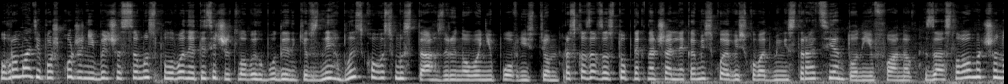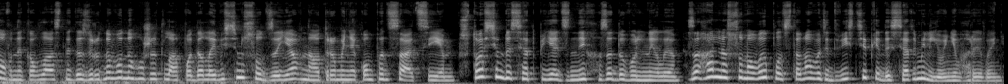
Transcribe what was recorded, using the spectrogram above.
У громаді пошкоджені більше 7,5 тисяч житлових будинків, з них близько 800 зруйновані повністю, розказав заступник начальника міської військової адміністрації Антон Єфанов. За словами чиновника, власники зруйнованого житла подали 800 заяв на отримання компенсації. 175 з них задовольнили. Загальна сума виплат становить 250 мільйонів гривень.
